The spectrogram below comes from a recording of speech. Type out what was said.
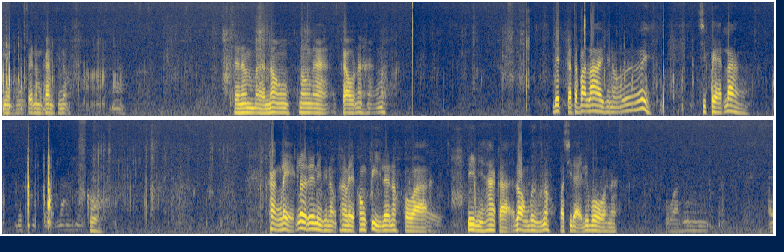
เรียนหูไปนำกันพี่น้องอ่าใส่น้ำเอ่อน้องน้องหน้าเก่าหน้าหางเนาะเบ็ดกัตะบะลายพี่น้องเอ้ยสิบแปดล่างเด็กสิบแปดล่างโกครั้งแรกเลยเด้อนี่พี่น้องครั้งแรกของปีเลยเนาะเพราะว่าเออปีนี้ห้ากะลองเบิ่งเนาะว่าสิได้หรือบ่นะเพราะว่าเห็นไอ้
